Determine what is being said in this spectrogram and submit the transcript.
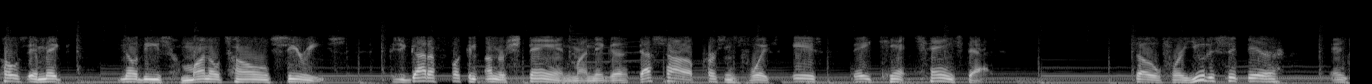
post and make, you know, these monotone series. Cause you gotta fucking understand, my nigga. That's how a person's voice is. They can't change that. So for you to sit there and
